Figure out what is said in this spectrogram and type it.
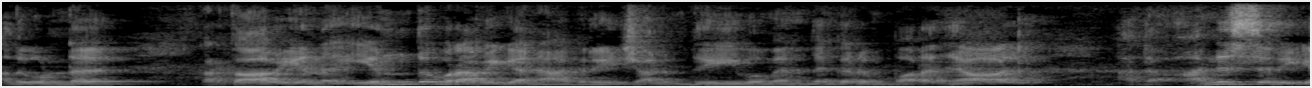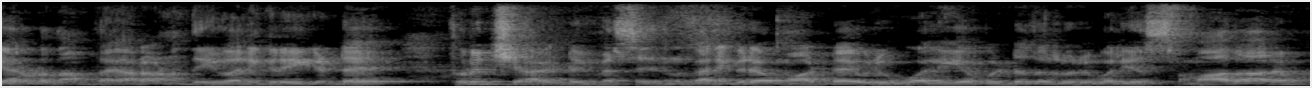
അതുകൊണ്ട് കർത്താവ് എന്ന് എന്ത് പ്രാപിക്കാൻ ആഗ്രഹിച്ചാലും ദൈവം എന്തെങ്കിലും പറഞ്ഞാൽ അത് അനുസരിക്കാനുള്ള നാം തയ്യാറാണ്. ദൈവം അനുഗ്രഹിക്കട്ടെ. തീർച്ചയായിട്ടും ഈ മെസ്സേജ് നിങ്ങൾക്ക് അനുഗ്രഹമാകട്ടെ. ഒരു വലിയ വിടുതൽ ഒരു വലിയ സമാധാനം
